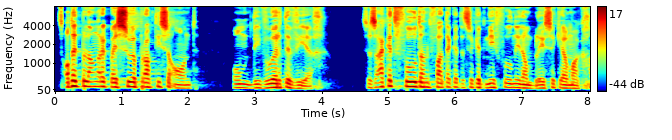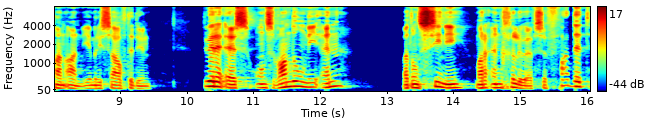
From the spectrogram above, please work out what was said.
Dit is altyd belangrik by so 'n praktiese aand om die woord te weeg. So as ek dit voel, dan vat ek dit. As ek dit nie voel nie, dan bless ek jou, maar ek gaan aan. Jy moet dieselfde doen. Tweede is ons wandel nie in wat ons sien nie, maar in geloof. So vat dit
